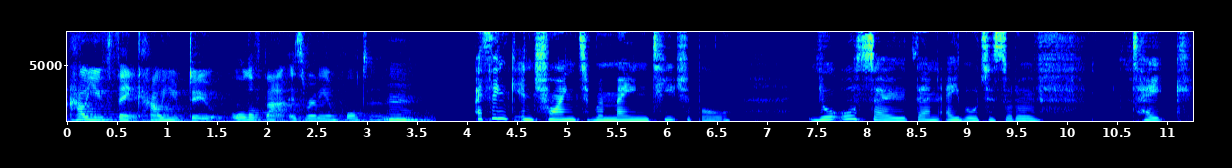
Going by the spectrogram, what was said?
how you think how you do all of that is really important mm. i think in trying to remain teachable you're also then able to sort of take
